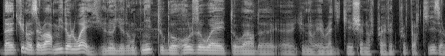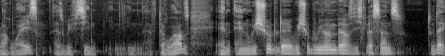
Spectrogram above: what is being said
But you know there are middle ways. You know you don't need to go all the way toward uh, uh, you know eradication of private property. There are ways, as we've seen in, in afterwards, and and we should uh, we should remember these lessons today.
